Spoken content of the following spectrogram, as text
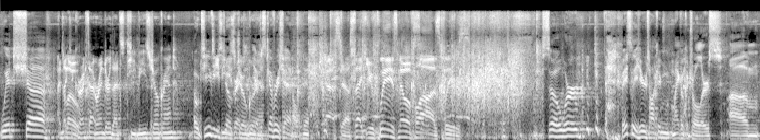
which uh, I'd like Hello. to correct that render. That's TV's Joe Grand. oh TV's, TV's Joe Grand, Joe Yeah, Discovery Channel. Yeah. Yes, yes. Thank you. Please, no applause, please. So we're basically here talking microcontrollers. Um,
